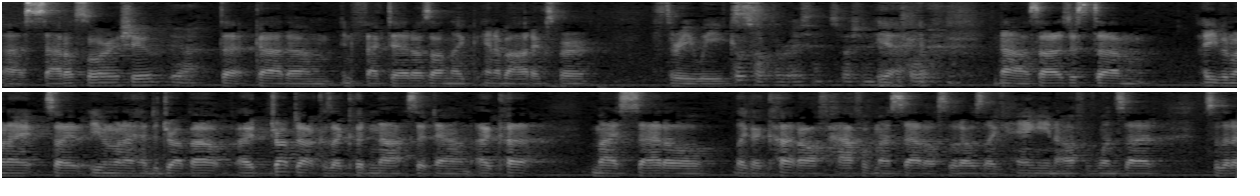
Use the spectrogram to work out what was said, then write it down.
uh, saddle sore issue yeah. that got um, infected. I was on like antibiotics for three weeks. Those help the racing, especially Yeah. No, so I was just um, even when I so I, even when I had to drop out, I dropped out because I could not sit down. I cut my saddle, like I cut off half of my saddle so that I was like hanging off of one side, so that I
